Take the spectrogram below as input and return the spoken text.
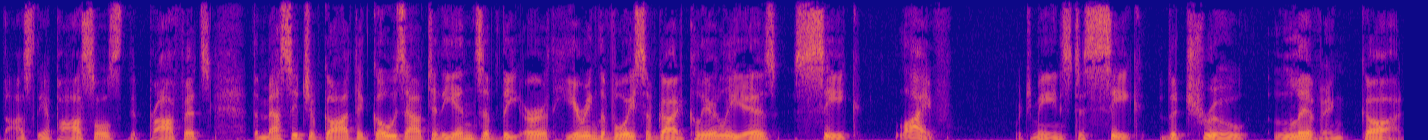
Thus, the apostles, the prophets, the message of God that goes out to the ends of the earth, hearing the voice of God clearly, is seek life, which means to seek the true living God.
